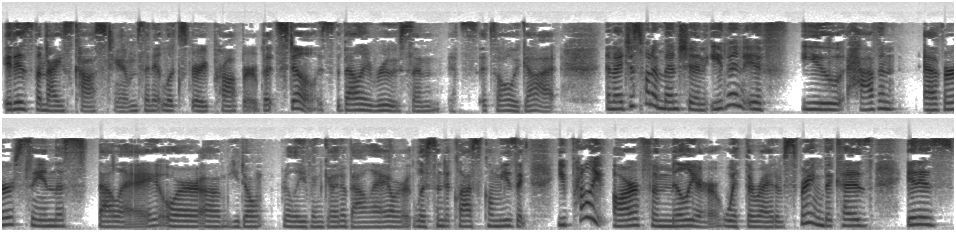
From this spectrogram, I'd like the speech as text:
it is the nice costumes and it looks very proper, but still, it's the ballet russe and it's it's all we got. And I just want to mention, even if you haven't ever seen this ballet or um, you don't really even go to ballet or listen to classical music, you probably are familiar with the Rite of Spring because it is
